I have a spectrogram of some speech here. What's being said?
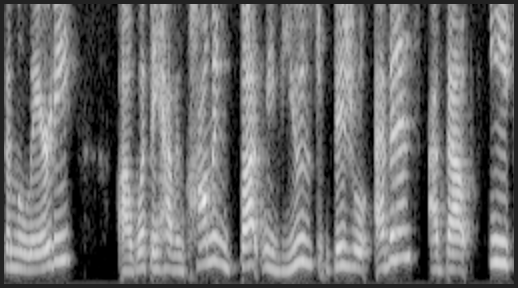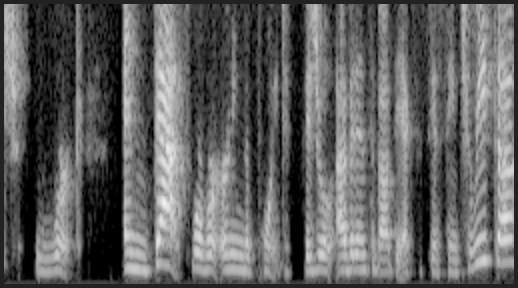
similarity, uh, what they have in common, but we've used visual evidence about each work. And that's where we're earning the point. Visual evidence about the ecstasy of St. Teresa,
